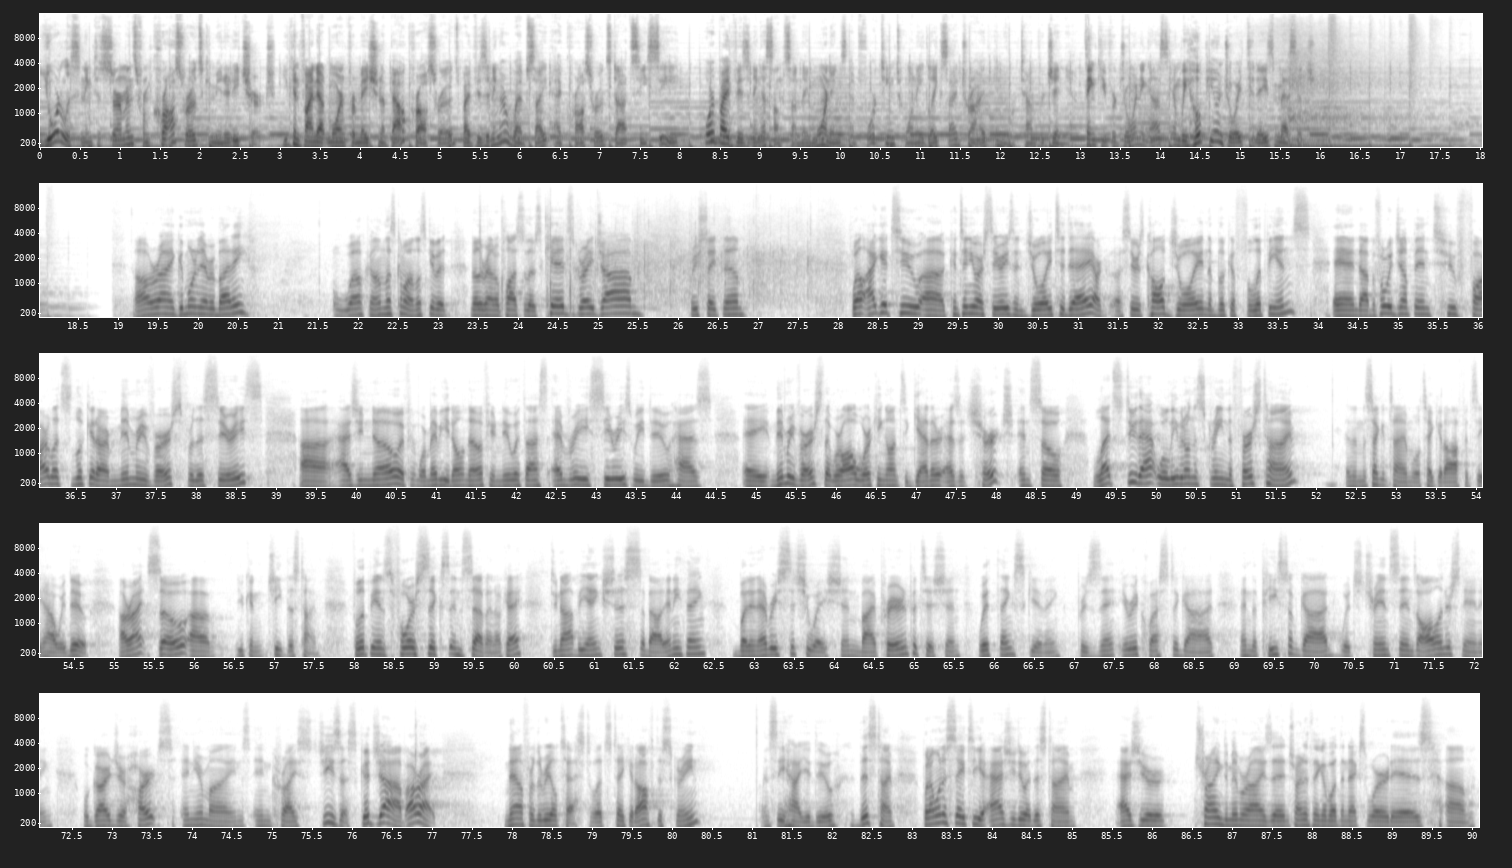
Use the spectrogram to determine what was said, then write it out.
You're listening to sermons from Crossroads Community Church. You can find out more information about Crossroads by visiting our website at crossroads.cc or by visiting us on Sunday mornings at 1420 Lakeside Drive in Yorktown, Virginia. Thank you for joining us, and we hope you enjoyed today's message. All right. Good morning, everybody. Welcome. Let's come on. Let's give it another round of applause to those kids. Great job. Appreciate them. Well, I get to uh, continue our series in Joy today, our, our, series called Joy in the book of Philippians. And uh, before we jump in too far, let's look at our memory verse for this series. Uh, as you know, if, or maybe you don't know if you're new with us, every series we do has a memory verse that we're all working on together as a church. And so let's do that. We'll leave it on the screen the first time, and then the second time we'll take it off and see how we do. All right, so uh, you can cheat this time. Philippians 4, 6, and 7, okay? Do not be anxious about anything, but in every situation, by prayer and petition, with thanksgiving, present your request to God, and the peace of God, which transcends all understanding, will guard your hearts and your minds in Christ Jesus. Good job. All right. Now for the real test. Let's take it off the screen and see how you do this time. But I want to say to you, as you do it this time, as you're trying to memorize it and trying to think of what the next word is, um,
